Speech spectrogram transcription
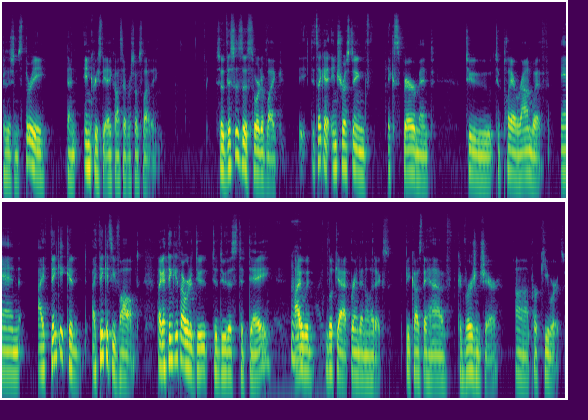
positions three, then increase the ACOS ever so slightly. So this is a sort of like, it's like an interesting experiment to to play around with. And I think it could. I think it's evolved. Like I think if I were to do to do this today, mm-hmm. I would look at brand analytics because they have conversion share uh, per keywords.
